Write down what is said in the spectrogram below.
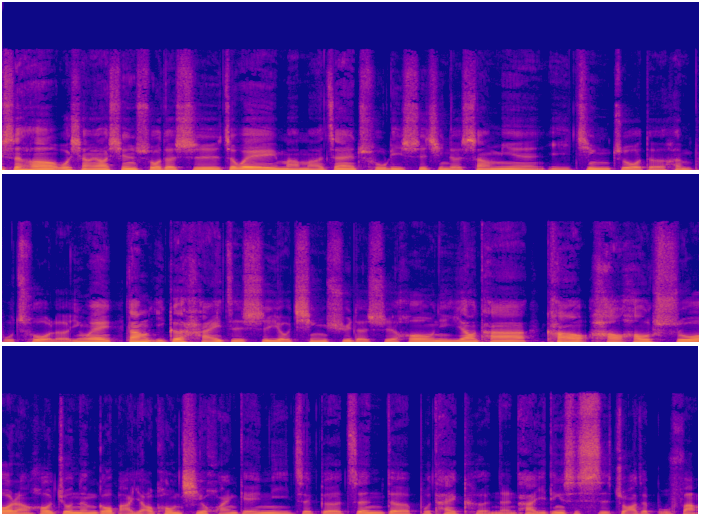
实哈，我想要先说的是，这位妈妈在处理事情的上面已经做得很不错了。因为当一个孩子是有情绪的时候，你要他靠好好说，然后就能够把遥控器还给你，这个真的不太可能。他一定是死抓着不放。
